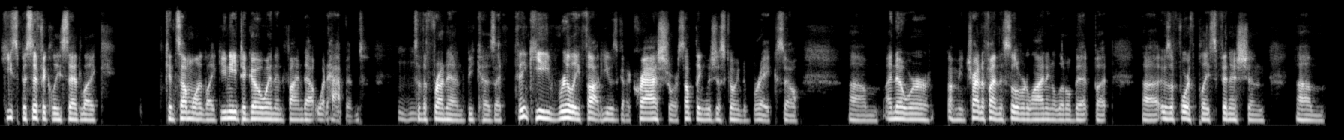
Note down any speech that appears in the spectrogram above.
he specifically said like can someone like you need to go in and find out what happened to the front end because I think he really thought he was going to crash or something was just going to break. So um, I know we're, I mean, trying to find the silver lining a little bit, but uh, it was a fourth place finish. And um,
